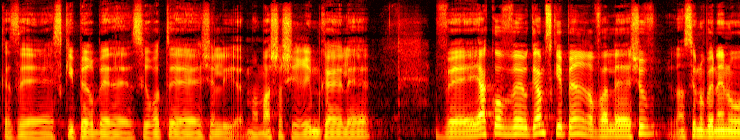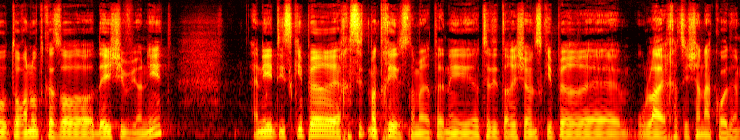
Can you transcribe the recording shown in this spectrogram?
כזה סקיפר בסירות אה, של ממש עשירים כאלה. ויעקב אה, גם סקיפר, אבל אה, שוב, עשינו בינינו תורנות כזו די שוויונית. אני הייתי סקיפר יחסית מתחיל, זאת אומרת, אני הוצאתי את הרישיון סקיפר אולי חצי שנה קודם.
